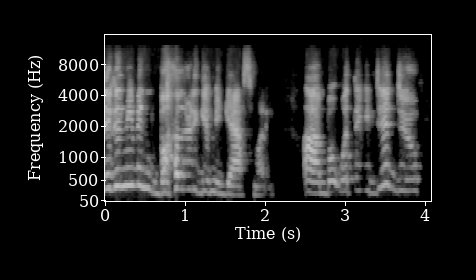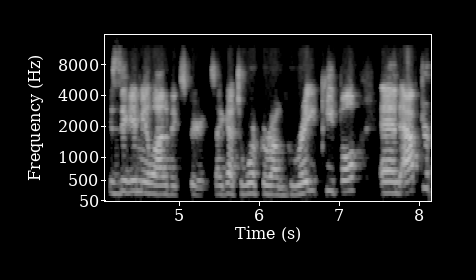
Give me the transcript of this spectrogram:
They didn't even bother to give me gas money. Um, but what they did do is they gave me a lot of experience. I got to work around great people. And after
